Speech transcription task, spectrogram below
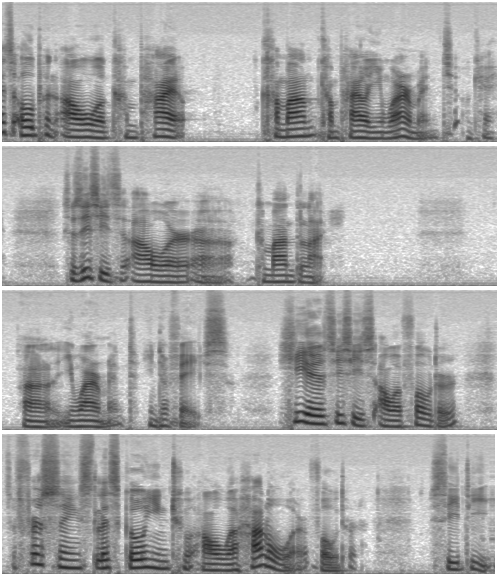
let's open our compile command compile environment. Okay, so this is our uh, command line uh, environment interface here this is our folder. The first things let's go into our world folder. Cd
